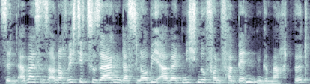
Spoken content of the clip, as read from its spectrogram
sind. Aber es ist auch noch wichtig zu sagen, dass Lobbyarbeit nicht nur von Verbänden gemacht wird,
